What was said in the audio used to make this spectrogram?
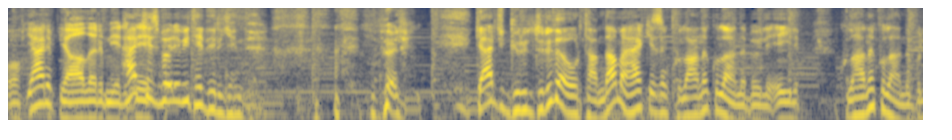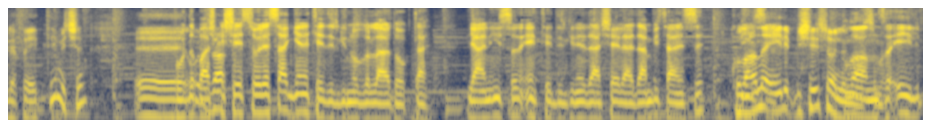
Oh, yani Yağlarım yerinde. herkes böyle bir tedirgindi. böyle. Gerçi gürültülü de ortamda ama herkesin kulağına kulağına böyle eğilip kulağına kulağına bu lafı ettiğim için. E, Burada o başka yüzden şey söylesen gene tedirgin olurlar Oktay. Yani insanı en tedirgin eden şeylerden bir tanesi. Kulağına insan- eğilip bir şey söylemesi. Kulağınıza eğilip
